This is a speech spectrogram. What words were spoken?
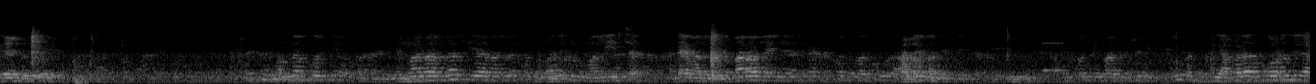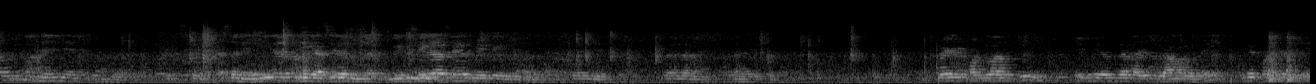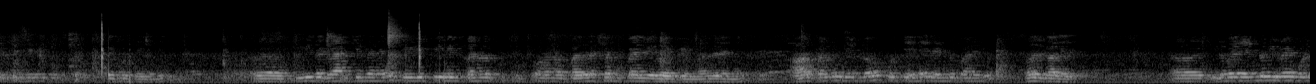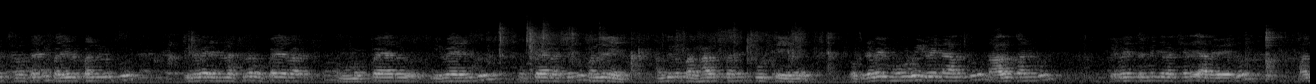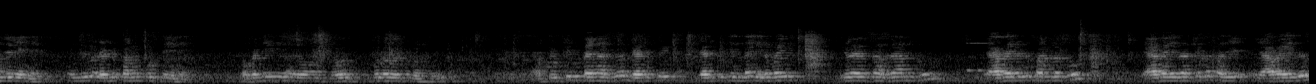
ఎంఆర్ఆర్లో సిఆర్ఆర్లో కొన్ని వర్కులు మళ్ళీ ఇచ్చారు. అంటే వాళ్ళు ఎంఆర్ఆర్లో ఏం చేశారంటే కొన్ని వర్క్ ఆలయం అని చెప్పేశారు కొన్ని పర్మిషన్ ఇచ్చారు బట్ అక్కడ కోడ్ ఉంది కాబట్టి మనం ఏం చేయలేదు. సార్ మీటింగ్ లేరు మీటింగ్. ఫోన్ చేసి ఇరవై మండలానికి ఎనిమిది వందల ఐదు గ్రామాలు ఉన్నాయి. హండ్రెడ్ పర్సెంట్ ఎలక్ట్రిసిటీ పూర్తయింది వివిధ గ్రాంట్ కిందనే టీడీపీ ఐదు పనులకు పది లక్షల ముప్పై ఐదు వేలు అయిపోయింది అందులోనే. ఆరు పనులు దీంట్లో పూర్తి అయినాయి రెండు పనులు మొదలు కాలేదు. ఇరవై రెండు ఇరవై మూడు సంవత్సరానికి పదిహేడు పనులకు ఇరవై రెండు లక్షల ముప్పై ఆరు ముప్పై ఆరు ఇరవై రెండు ముప్పై ఆరు లక్షలు మంజూరైంది. అందులో పదహారు పనులు పూర్తి అయినాయి. ఒక ఇరవై మూడు ఇరవై నాలుగు నాలుగు పనులు ఇరవై తొమ్మిది లక్షల యాభై వేలు మంజూరైనవి ఇందులో రెండు పనులు పూర్తయినాయి. ఒకటి పురోగతి ఉంది ఫిఫ్టీన్ ఫైనాన్స్లో గడిపి గడిపి కింద ఇరవై ఇరవై ఐదు సంవత్సరాలకు యాభై రెండు పనులకు యాభై ఐదు లక్షల పది యాభై ఐదు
